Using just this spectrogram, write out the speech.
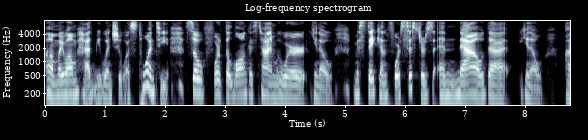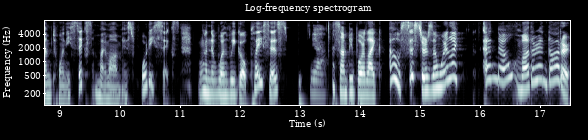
Um, my mom had me when she was 20 so for the longest time we were you know mistaken for sisters. And now that you know i'm 26 my mom is 46 and when we go places yeah. some people are like oh sisters. And we're like and no mother and daughter.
